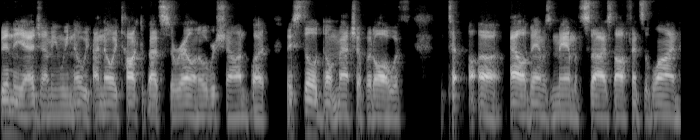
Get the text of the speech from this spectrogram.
been the edge. I mean, we know I know we talked about Sorrell and Overshown, but they still don't match up at all with uh, Alabama's mammoth-sized offensive line.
